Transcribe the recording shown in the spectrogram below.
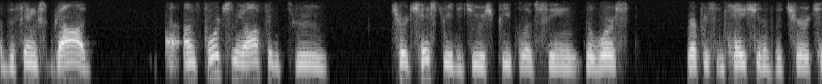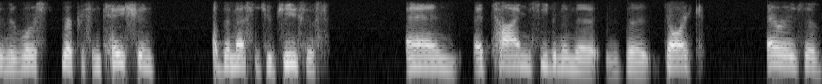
of the things of God. Uh, unfortunately, often through church history, the Jewish people have seen the worst representation of the church and the worst representation of the message of Jesus. And at times, even in the the dark eras of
